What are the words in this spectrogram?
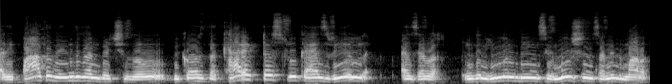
అది పాతది ఎందుకు అనిపించదు? Because the characters look as real as ever ఇంకా హ్యూమన్ బీయింగ్స్ ఎమోషన్స్ అనేది మారదు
